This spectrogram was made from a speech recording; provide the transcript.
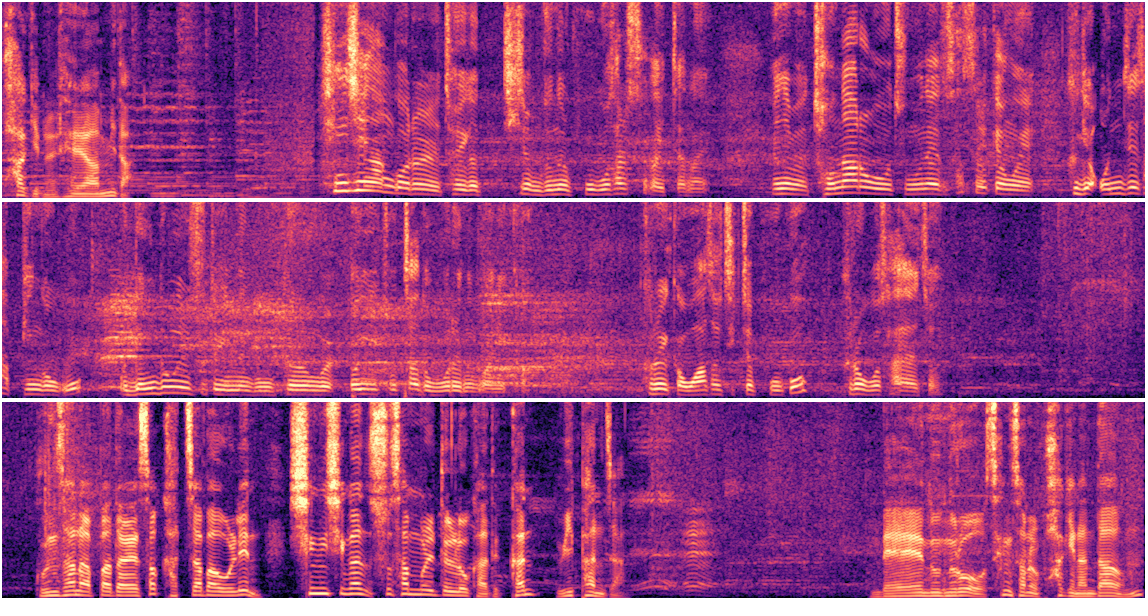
확인을 해야 합니다. 싱싱한 거를 저희가 직접 눈을 보고 살 수가 있잖아요. 왜냐면 전화로 주문해서 샀을 경우에 그게 언제 잡힌 거고 뭐 냉동일 수도 있는 거고 그런 걸 저희조차도 모르는 거니까. 그러니까 와서 직접 보고 그러고 사야죠. 군산 앞바다에서 갓 잡아 올린 싱싱한 수산물들로 가득한 위판장. 내 눈으로 생선을 확인한 다음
